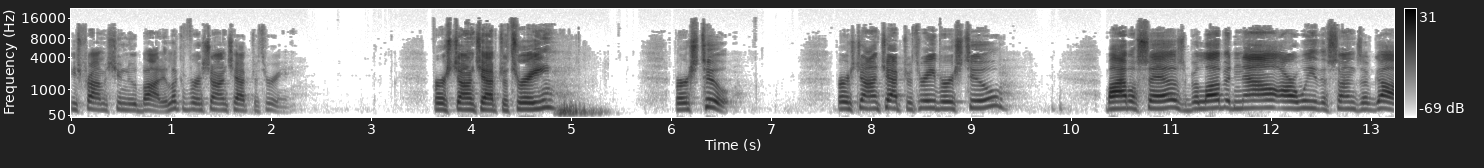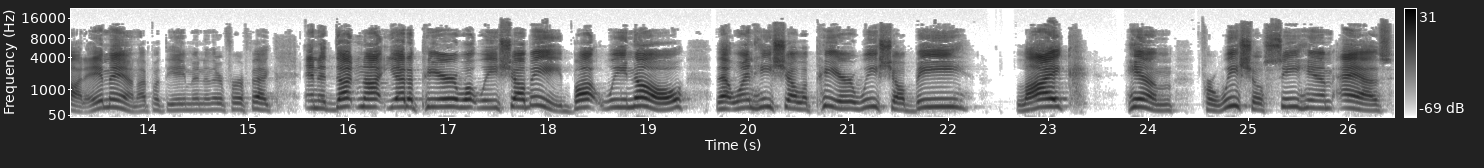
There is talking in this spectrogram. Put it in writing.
He's promised you a new body. Look at 1 John chapter 3. 1 John chapter 3, verse 2. 1 John chapter 3 verse 2 Bible says, Beloved, now are we the sons of God. Amen. I put the amen in there for effect. And it doth not yet appear what we shall be, but we know that when he shall appear, we shall be like him, for we shall see him as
